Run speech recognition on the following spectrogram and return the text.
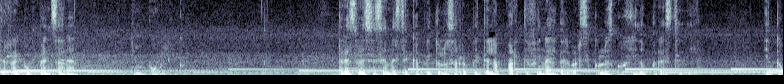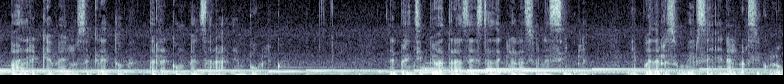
te recompensará en público. Tres veces en este capítulo se repite la parte final del versículo escogido para este día. Y tu Padre que ve en lo secreto te recompensará en público. El principio atrás de esta declaración es simple y puede resumirse en el versículo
